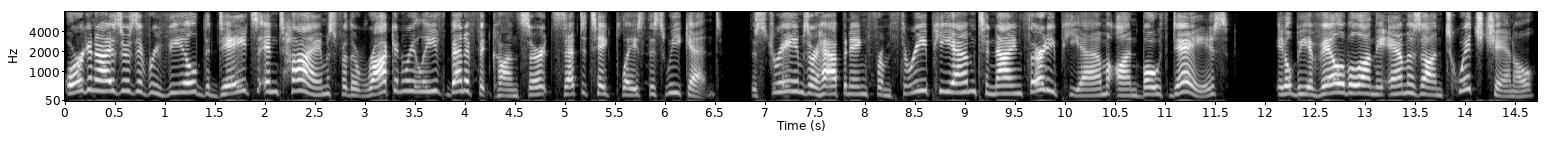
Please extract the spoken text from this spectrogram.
Organizers have revealed the dates and times for the Rock and Relief benefit concert set to take place this weekend. The streams are happening from 3 p.m. to 9:30 p.m. on both days. It'll be available on the Amazon Twitch channel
